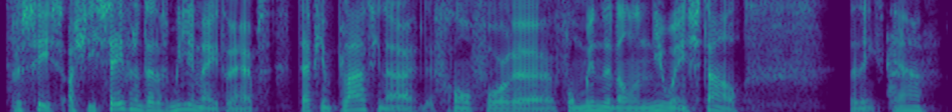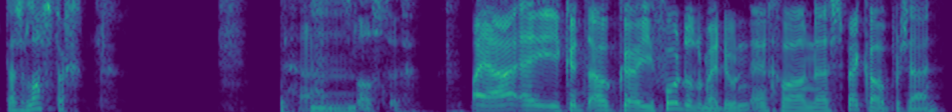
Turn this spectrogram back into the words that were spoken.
Precies, als je die 37 mm hebt, dan heb je een platina gewoon voor, eh, voor minder dan een nieuwe in staal. Dan denk ik, ja, dat is lastig. Ja, dat is lastig. Maar ja, hey, je kunt ook eh, je voordeel ermee doen en gewoon eh spekkoper zijn.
